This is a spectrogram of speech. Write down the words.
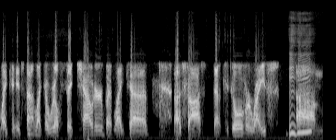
like it's not like a real thick chowder, but like uh, a sauce that could go over rice. Mhm. Um,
